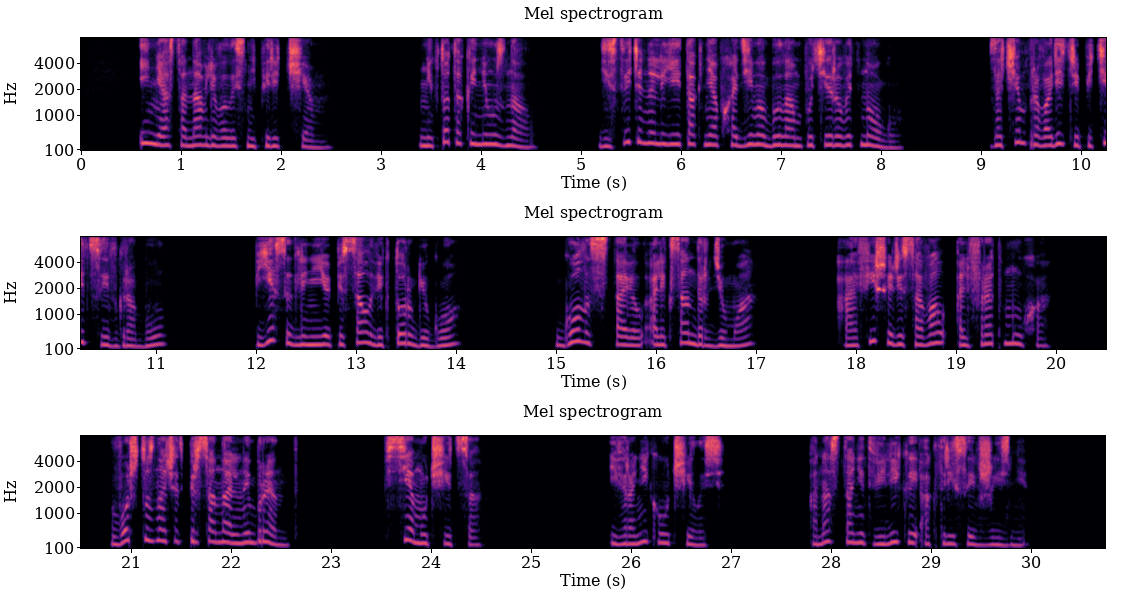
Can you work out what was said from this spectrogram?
и не останавливалась ни перед чем. Никто так и не узнал, действительно ли ей так необходимо было ампутировать ногу. Зачем проводить репетиции в гробу? Пьесы для нее писал Виктор Гюго, голос ставил Александр Дюма, а афиши рисовал Альфред Муха. Вот что значит персональный бренд. Всем учиться. И Вероника училась. Она станет великой актрисой в жизни.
